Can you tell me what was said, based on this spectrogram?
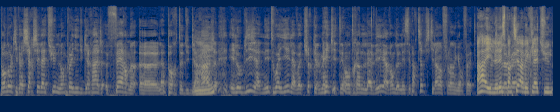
Pendant qu'il va chercher la thune, l'employé du garage ferme euh, la porte du garage Mhm. et l'oblige à nettoyer la voiture que le mec était en train de laver avant de le laisser partir puisqu'il a un flingue en fait. Ah, il le laisse partir avec la thune.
